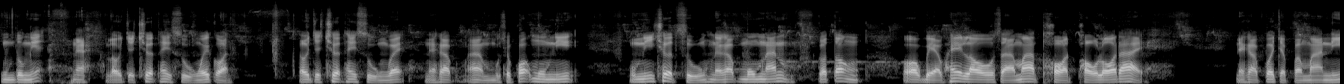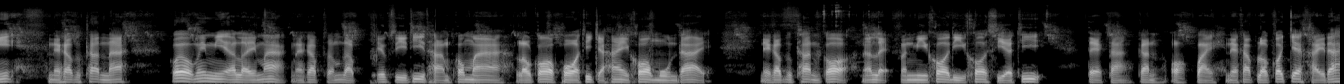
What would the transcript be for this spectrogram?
มุมตรงนี้นะเราจะเชิดให้สูงไว้ก่อน เราจะเชิดให้สูงไว้นะครับอ่าเฉพาะมุมนี้มุมนี้เชิดสูงนะครับ มุมนั้นก็ต้องออกแบบให้เราสามารถถอดเผาล้อได้นะครับ ก็จะประมาณนี้ นะครับ ทุกท่านนะก็ไม่มีอะไรมากนะครับสำหรับ FC ที่ถามเข้ามา เราก็พอที่จะให้ข้อมูลได้นะครับ ทุกท่านก็นั่นแหละมันมีข้อดีข้อเสียที่แตกต่างกันออกไปนะครับ เราก็แก้ไขได้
